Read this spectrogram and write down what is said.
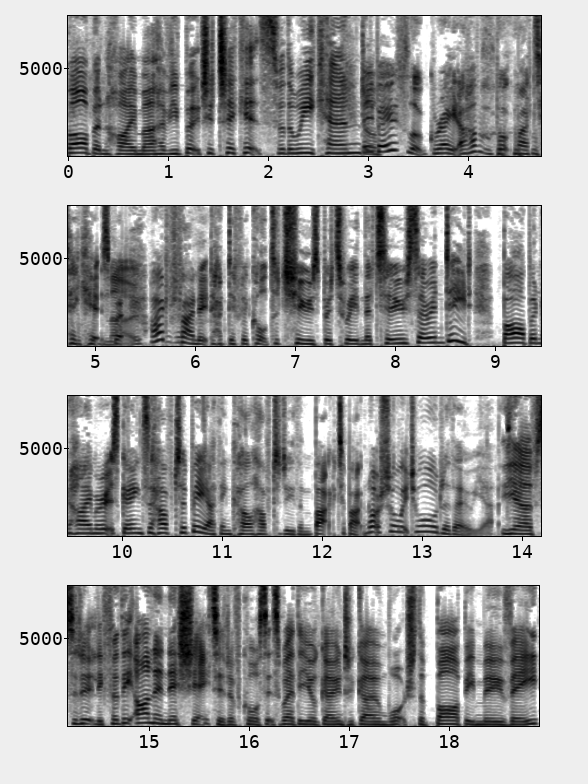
Barbenheimer, have you booked your tickets for the weekend? They or? both look great. I haven't booked my tickets, no. but I'd find it difficult to choose between the two. So indeed, Barbenheimer it's going to have to be. I think I'll have to do them back to back. Not sure which order though yet. Yeah, absolutely. For the uninitiated, of course, it's whether you're going to go and watch the Barbie movie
